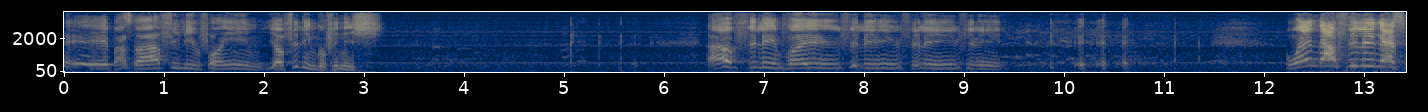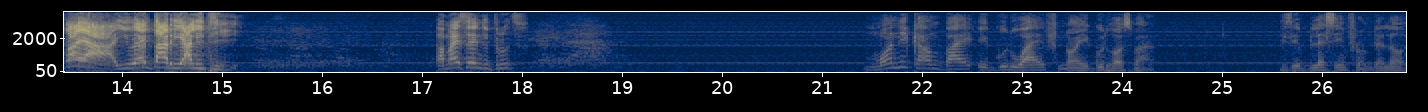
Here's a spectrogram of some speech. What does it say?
Hey, Pastor, I have feeling for him. Your feeling go finish. I have feeling for him, feeling, feeling, feeling. When that feeling expire, you enter reality. Am I saying the truth? Money can't buy a good wife nor a good husband. It's a blessing from the Lord.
